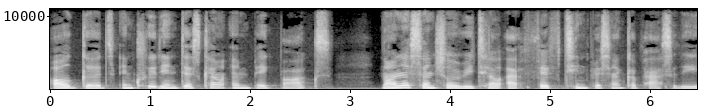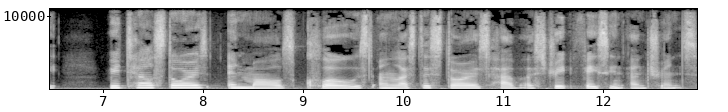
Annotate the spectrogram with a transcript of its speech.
all goods including discount and big box, non essential retail at 15% capacity Retail stores and malls closed unless the stores have a street facing entrance.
